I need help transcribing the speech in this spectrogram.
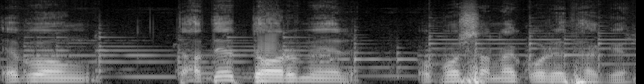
এবং তাদের ধর্মের উপাসনা করে থাকেন।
